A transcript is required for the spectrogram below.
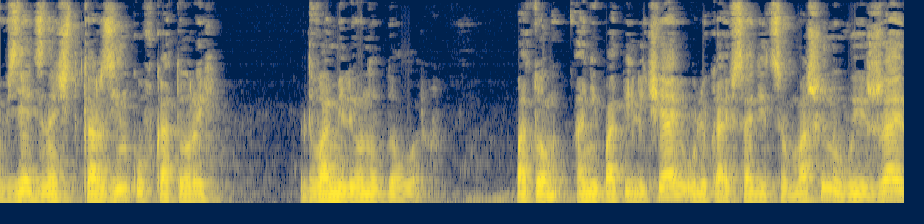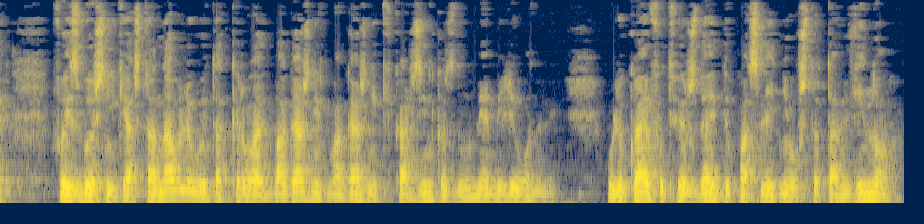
взять, значит, корзинку, в которой 2 миллиона долларов. Потом они попили чаю, Улюкаев садится в машину, выезжают, ФСБшники останавливают, открывают багажник, в багажнике корзинка с двумя миллионами. Улюкаев утверждает до последнего, что там вино.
